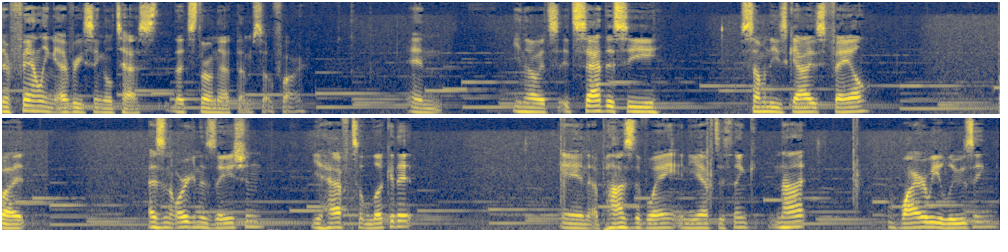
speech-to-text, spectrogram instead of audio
they're failing every single test that's thrown at them so far. And you know, it's it's sad to see some of these guys fail, but as an organization, you have to look at it in a positive way and you have to think not why are we losing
